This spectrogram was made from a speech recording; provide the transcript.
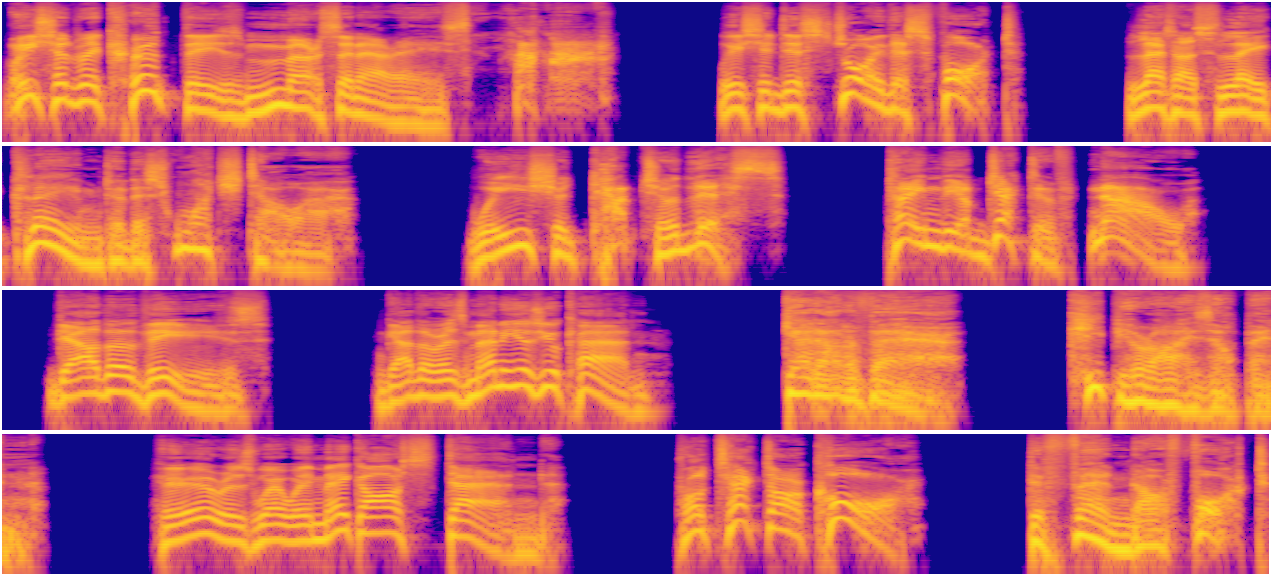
We should recruit these mercenaries. we should destroy this fort. Let us lay claim to this watchtower. We should capture this. Claim the objective, now! Gather these. Gather as many as you can. Get out of there. Keep your eyes open. Here is where we make our stand. Protect our core! Defend our fort!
